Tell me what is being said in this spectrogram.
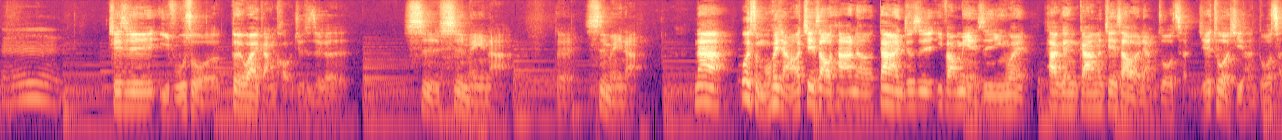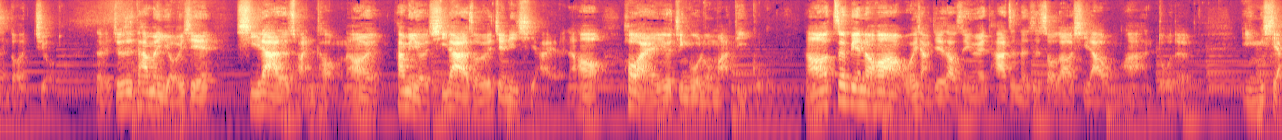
嗯，其实以弗所对外港口就是这个士士梅拿，对士梅拿。那为什么会想要介绍它呢？当然就是一方面也是因为它跟刚刚介绍的两座城，其实土耳其很多城都很旧了，对，就是他们有一些希腊的传统，然后他们有希腊的时候就建立起来了，然后后来又经过罗马帝国，然后这边的话我会想介绍是因为它真的是受到希腊文化很多的影响，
